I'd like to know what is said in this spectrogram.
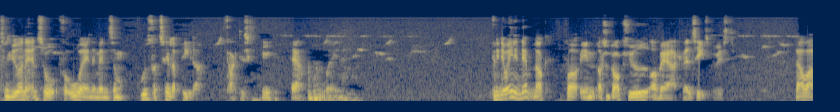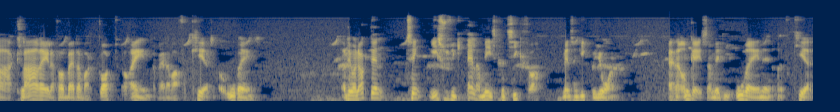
som jøderne anså for urene, men som Gud fortæller Peter faktisk ikke er urene. Fordi det var egentlig nemt nok for en ortodox jøde at være kvalitetsbevidst. Der var klare regler for, hvad der var godt og rent, og hvad der var forkert og urent. Og det var nok den ting, Jesus fik allermest kritik for, mens han gik på jorden. At han omgav sig med de urene og forkerte.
